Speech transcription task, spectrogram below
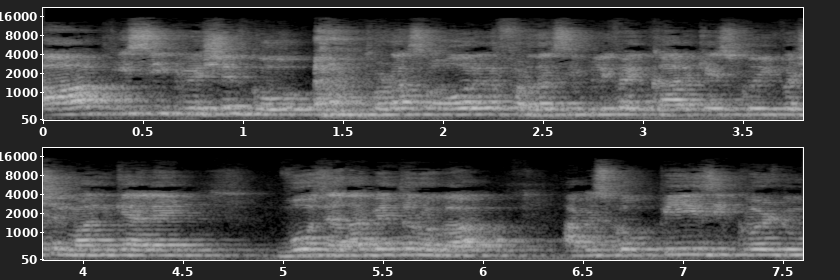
आप इस इक्वेशन को थोड़ा सा और अगर फर्दर सिंप्लीफाई करके इसको इक्वेशन वन क्या लें, वो ज़्यादा बेहतर होगा। आप इसको P is equal to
